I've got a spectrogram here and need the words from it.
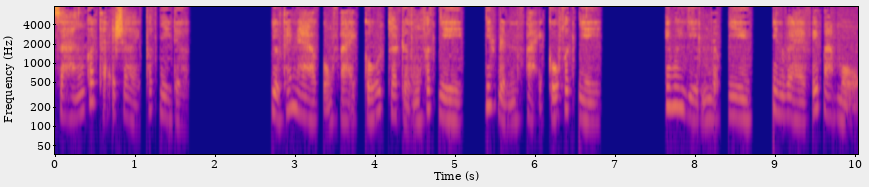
sao hắn có thể rời Phất Nhi được? Dù thế nào cũng phải cứu cho trưởng Phất Nhi, nhất định phải cứu Phất Nhi. Hiên Nguyên Diệm đột nhiên nhìn về phía ba mụ,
